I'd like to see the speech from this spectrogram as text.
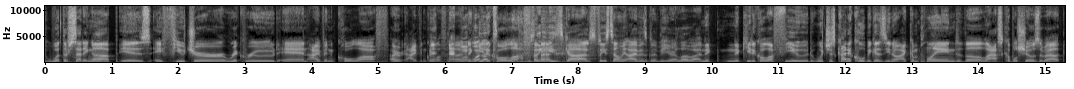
what they're setting up is a future Rick Rude and Ivan Koloff, or Ivan Koloff, uh? Nikita Koloff. Please, God, please tell me Ivan's going to be here. I love Ivan. Nik- Nikita Koloff feud, which is kind of cool because you know I complained the last couple shows about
